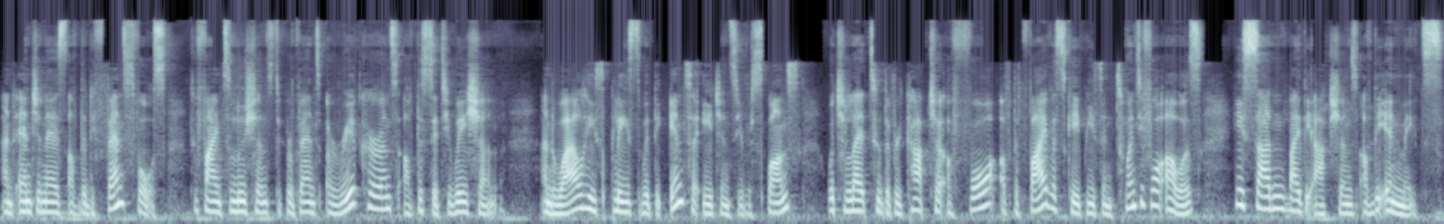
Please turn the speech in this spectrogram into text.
and engineers of the Defense Force to find solutions to prevent a reoccurrence of the situation. And while he's pleased with the interagency response, which led to the recapture of four of the five escapees in 24 hours, he's saddened by the actions of the inmates.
